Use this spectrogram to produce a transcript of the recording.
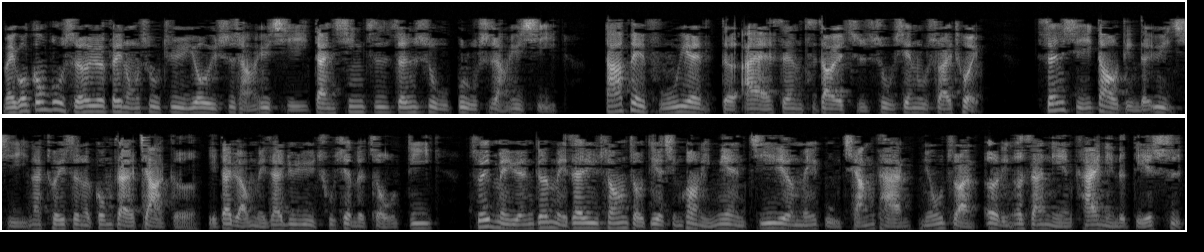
美国公布十二月非农数据优于市场预期，但薪资增速不如市场预期。搭配服务业的 ISM 制造业指数陷入衰退，升息到顶的预期，那推升了公债的价格，也代表美债利率出现了走低，所以美元跟美债利率双走低的情况里面，激励了美股强弹，扭转二零二三年开年的跌势，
